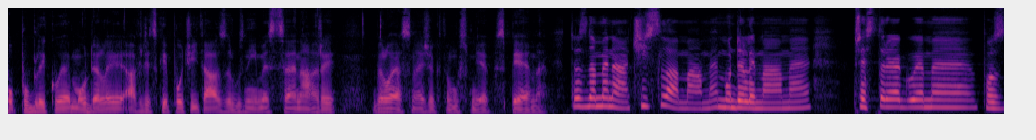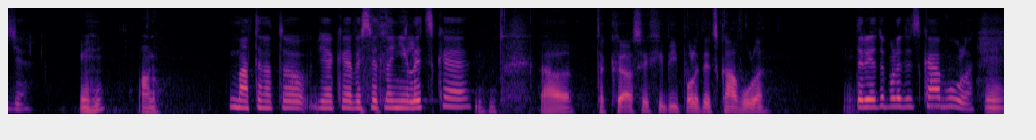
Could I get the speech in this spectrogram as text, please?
e, publikuje modely a vždycky počítá s různými scénáři. Bylo jasné, že k tomu spějeme. To znamená, čísla máme, modely máme, přesto reagujeme pozdě. Mm-hmm, ano. Máte na to nějaké vysvětlení lidské? Mm-hmm. tak asi chybí politická vůle. Tedy je to politická vůle. Mm.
